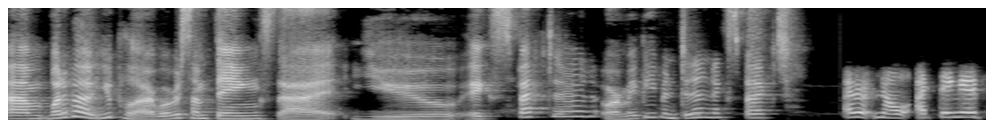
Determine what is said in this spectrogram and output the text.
Um, what about you, Pilar? What were some things that you expected or maybe even didn't expect? I don't know. I think it's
